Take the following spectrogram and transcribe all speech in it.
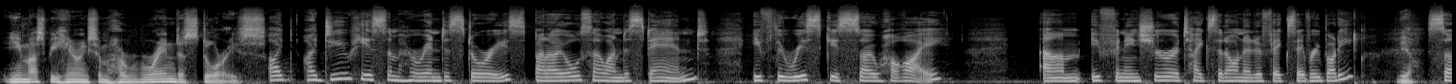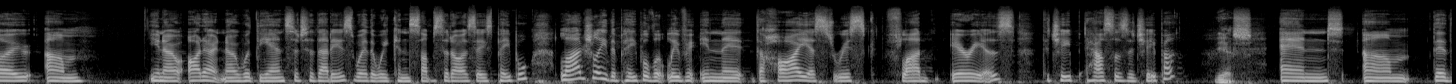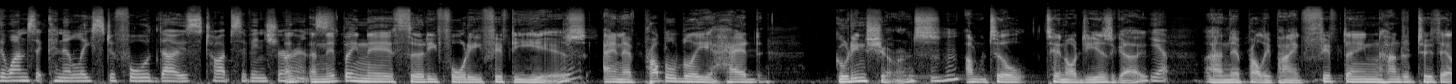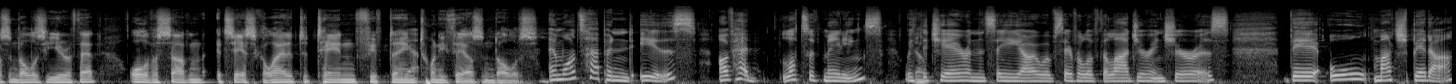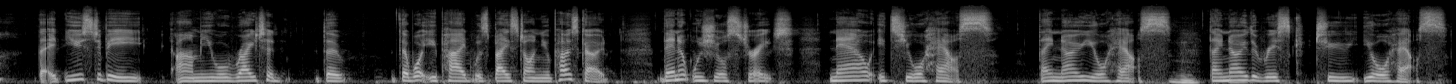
You must be hearing some horrendous stories. I, I do hear some horrendous stories, but I also understand if the risk is so high, um, if an insurer takes it on, it affects everybody. Yeah. So, um, you know, I don't know what the answer to that is, whether we can subsidise these people. Largely the people that live in the, the highest risk flood areas, the cheap houses are cheaper Yes. and um, they're the ones that can at least afford those types of insurance. And, and they've been there 30, 40, 50 years and have probably had good insurance up until 10 odd years ago. Mm-hmm. Yep. And they're probably paying $1,500, $2,000 a year of that. All of a sudden, it's escalated to $10, $15, Yep. $20,000. And what's happened is I've had lots of meetings with the chair and the CEO of several of the larger insurers. They're all much better. It used to be um, you were rated the the what you paid was based on your postcode. Then it was your street. Now it's your house. They know your house. They know the risk to your house,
